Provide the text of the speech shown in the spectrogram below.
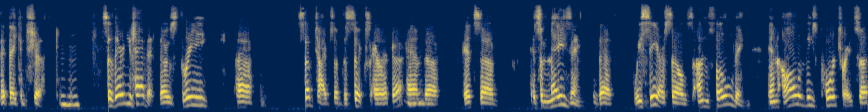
that they can shift. Mm-hmm. So there you have it. Those three uh, subtypes of the six, Erika, mm-hmm. and uh, it's uh, it's amazing that we see ourselves unfolding in all of these portraits. Uh,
